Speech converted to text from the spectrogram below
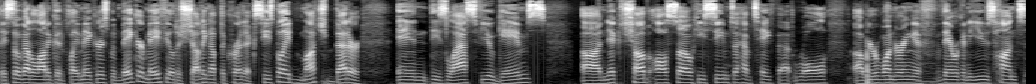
They still got a lot of good playmakers, but Baker Mayfield is shutting up the critics. He's played much better in these last few games. Uh, Nick Chubb also he seemed to have take that role. Uh, we were wondering if they were going to use Hunt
